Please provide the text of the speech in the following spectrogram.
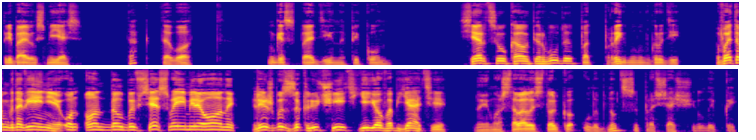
прибавил, смеясь, «Так-то вот, господин опекун». Сердце у Каупервуда подпрыгнуло в груди. В это мгновение он отдал бы все свои миллионы, лишь бы заключить ее в объятия, но ему оставалось только улыбнуться просящей улыбкой.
